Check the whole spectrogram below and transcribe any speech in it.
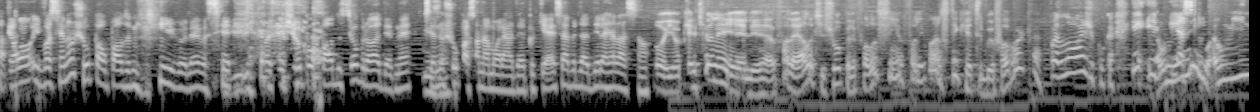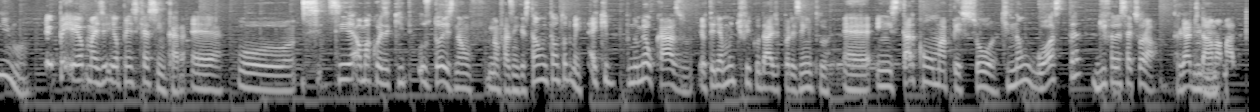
Então, e você não chupa o pau do mendigo, né? Você, você chupa o pau do seu brother, né? Você não Exato. chupa a sua namorada, é porque essa é a verdadeira relação. Pô, e eu questionei ele. Eu falei, ela te chupa? Ele falou sim. Eu falei, mano, você tem que retribuir o favor, cara. Pô, é lógico, cara. E, e- É o e mínimo, assim, é o mínimo. Eu, eu- mas eu penso que assim, cara, é o se, se é uma coisa que os dois não, não fazem questão, então tudo bem. É que no meu caso, eu teria muita dificuldade, por exemplo, é, em estar com uma pessoa que não gosta de fazer sexo oral, tá ligado? De dar uma mamada.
